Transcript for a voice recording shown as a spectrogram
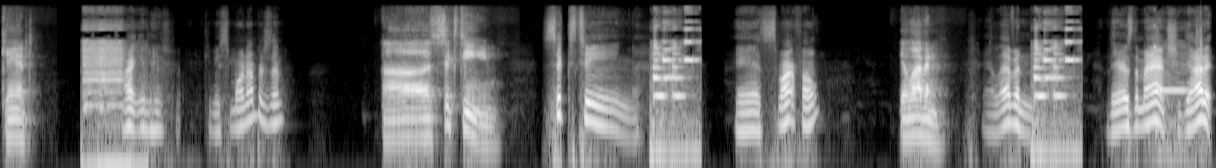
Can't. All right, give me, give me some more numbers then. Uh, 16, 16. And smartphone. 11. 11. There's the match. You got it.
